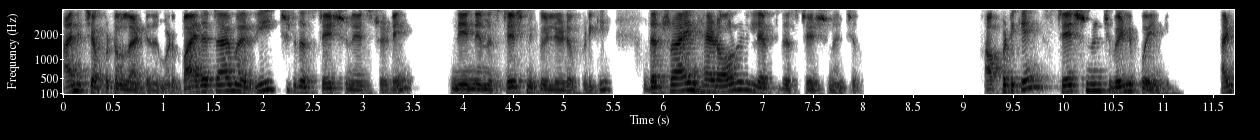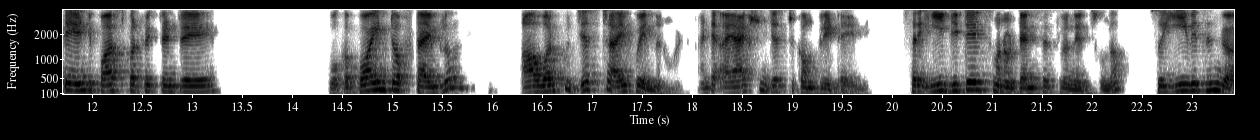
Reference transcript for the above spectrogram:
అని చెప్పటం లాంటిది అనమాట by the time I reach the station yesterday నేను నిన్న స్టేషన్కి వెళ్ళేటప్పటికి the train had already left the station అని చెప్పు. అప్పటికే స్టేషన్ నుంచి వెళ్ళిపోయింది. అంటే ఏంటి పాస్ట్ పర్ఫెక్ట్ అంటే? ఒక పాయింట్ ఆఫ్ టైంలో ఆ వర్క్ జస్ట్ అయిపోయింది అనమాట అంటే ఆ యాక్షన్ జస్ట్ కంప్లీట్ అయింది. సరే ఈ డీటెయిల్స్ మనం టెన్సెస్లో నేర్చుకుందాం. సో ఈ విధంగా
